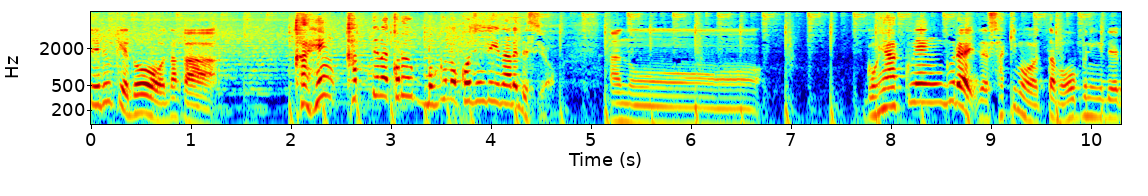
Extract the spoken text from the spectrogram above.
てるけどなんかか変勝手なこれ僕の個人的なあれですよ。あのー500円ぐらいでさっきも多分オープニングで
